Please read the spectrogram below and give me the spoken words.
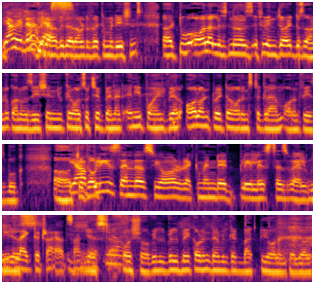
Yeah, we're done. with, Yes. our, with our round of recommendations. Uh, to all our listeners, if you enjoyed this round of conversation, you can also chip in at any point. We are all on Twitter or Instagram or on Facebook. Uh, Yeah, check out please send us your recommended playlists as well. We'd Yes. like to try out some new Yes, stuff. for sure. We'll we'll make out and then we'll get back to you all and tell you all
